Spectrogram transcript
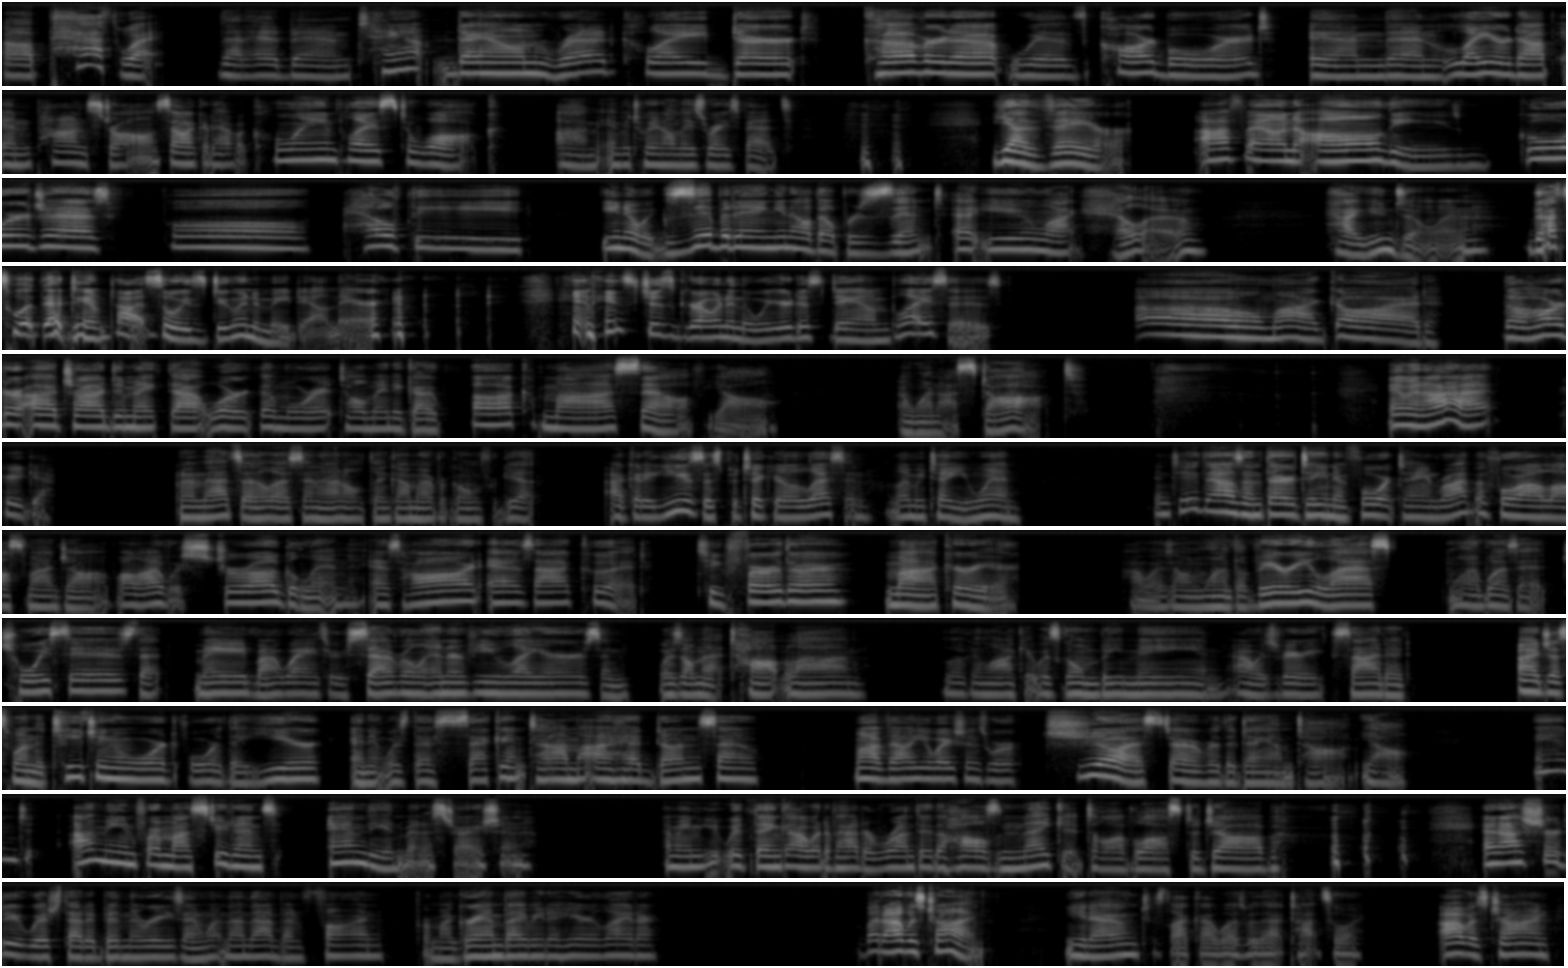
a pathway that had been tamped down red clay dirt, covered up with cardboard, and then layered up in pine straw so I could have a clean place to walk um, in between all these raised beds. Yeah, there. I found all these gorgeous, full, healthy, you know, exhibiting, you know how they'll present at you like, hello, how you doing? That's what that damn tatsoi is doing to me down there. and it's just growing in the weirdest damn places. Oh my God. The harder I tried to make that work, the more it told me to go fuck myself, y'all. And when I stopped, I went, all right, here you go. And that's a lesson I don't think I'm ever going to forget. I could have used this particular lesson. Let me tell you when. In 2013 and 14, right before I lost my job, while I was struggling as hard as I could to further my career, I was on one of the very last, what was it, choices that made my way through several interview layers and was on that top line, looking like it was going to be me, and I was very excited. I just won the teaching award for the year, and it was the second time I had done so. My evaluations were just over the damn top, y'all. And I mean for my students and the administration. I mean, you would think I would have had to run through the halls naked till I've lost a job. and I sure do wish that had been the reason. Wouldn't that have been fun for my grandbaby to hear later? But I was trying, you know, just like I was with that tatsoi. I was trying.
